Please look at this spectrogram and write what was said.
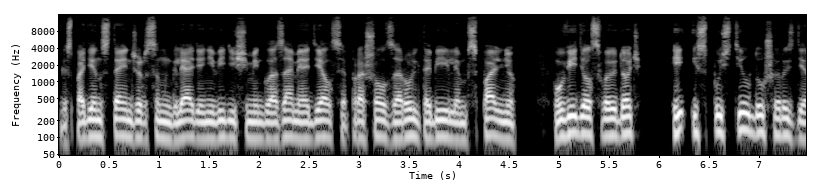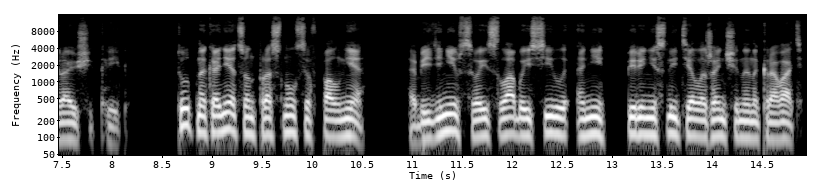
Господин Стейнджерсон, глядя невидящими глазами, оделся, прошел за руль табилем в спальню, увидел свою дочь и испустил душераздирающий крик. Тут, наконец, он проснулся вполне. Объединив свои слабые силы, они перенесли тело женщины на кровать.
